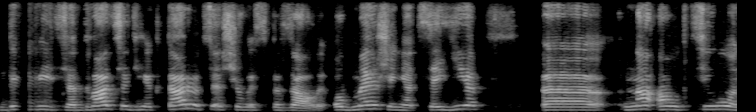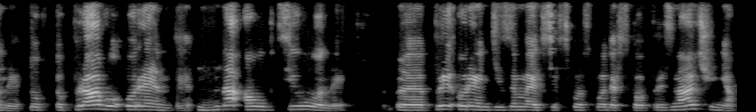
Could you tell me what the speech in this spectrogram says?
Дивіться, 20 гектарів, це що ви сказали. Обмеження це є е, на аукціони, тобто право оренди на аукціони е, при оренді земель сільськогосподарського призначення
